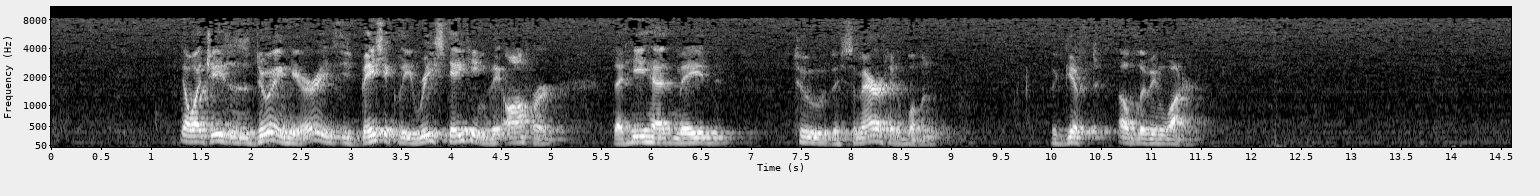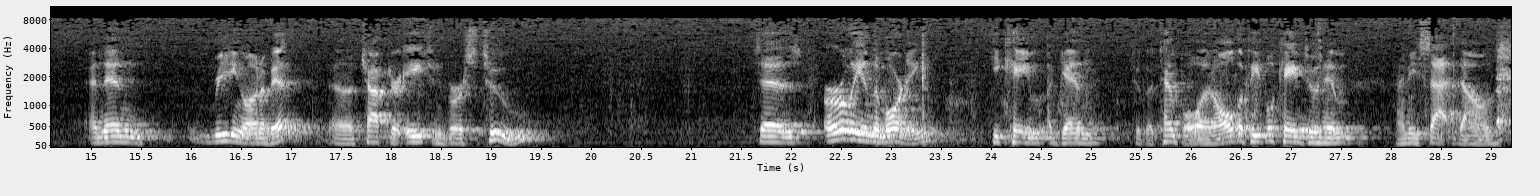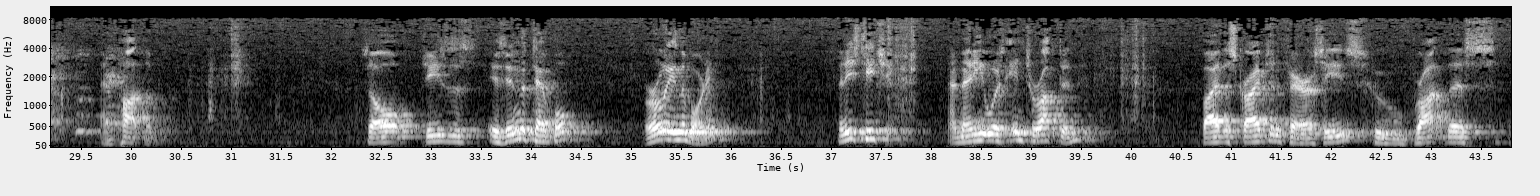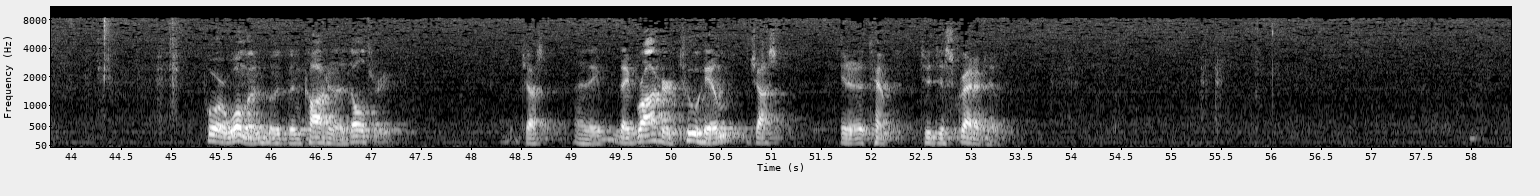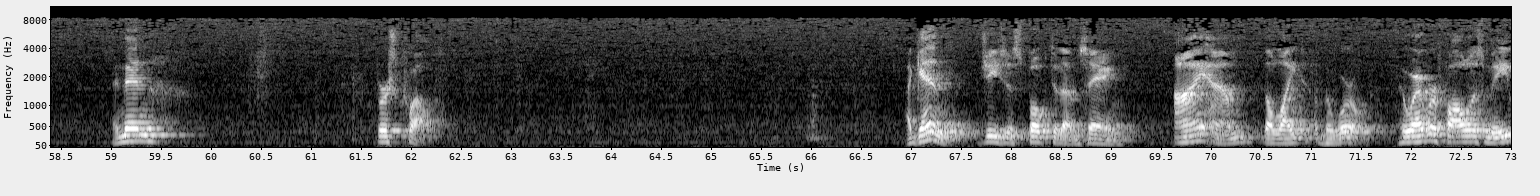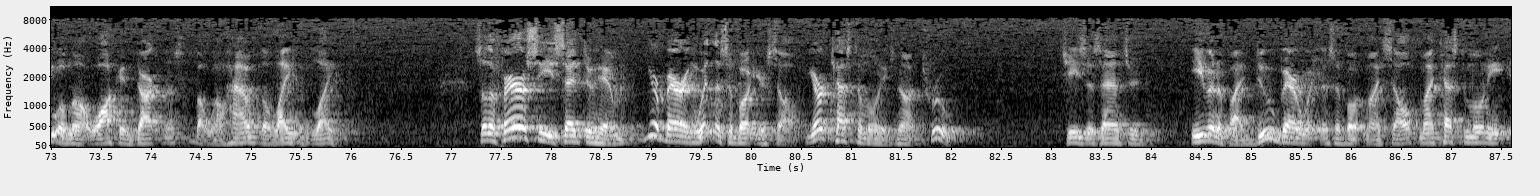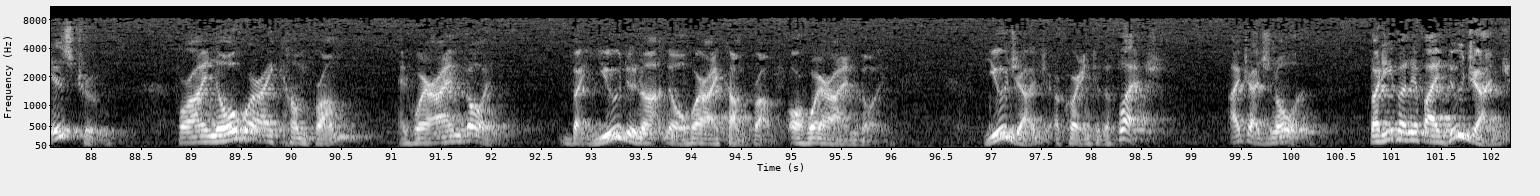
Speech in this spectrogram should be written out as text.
Now what Jesus is doing here is he's basically restating the offer that he had made to the Samaritan woman the gift of living water. And then reading on a bit, uh, chapter 8 and verse 2 says, Early in the morning he came again to the temple and all the people came to him and he sat down and taught them. So Jesus is in the temple early in the morning and he's teaching. And then he was interrupted by the scribes and Pharisees who brought this poor woman who had been caught in adultery. Just, and they, they brought her to him just in an attempt to discredit him. And then, verse 12. Again, Jesus spoke to them saying, I am the light of the world. Whoever follows me will not walk in darkness, but will have the light of life. So the Pharisees said to him, You're bearing witness about yourself. Your testimony is not true. Jesus answered, Even if I do bear witness about myself, my testimony is true, for I know where I come from and where I am going. But you do not know where I come from or where I am going. You judge according to the flesh. I judge no one. But even if I do judge,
